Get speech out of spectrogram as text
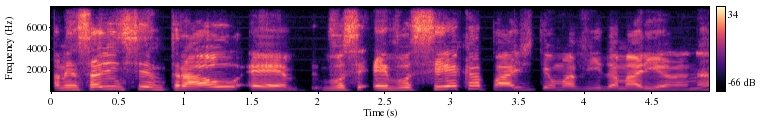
A mensagem central é você é você é capaz de ter uma vida mariana,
